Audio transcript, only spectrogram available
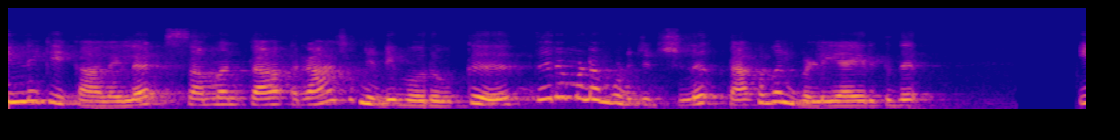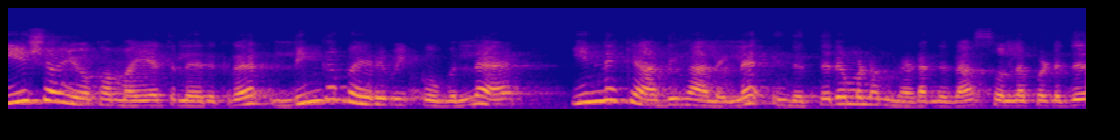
இன்னைக்கு காலையில சமந்தா ராஜ் மோருவுக்கு திருமணம் முடிஞ்சிடுச்சுன்னு தகவல் வெளியாயிருக்குது. ஈஷா யோகா மையத்துல இருக்கிற லிங்க பைரவி கோவில்ல இன்னைக்கு அதிகாலையில இந்த திருமணம் நடந்ததா சொல்லப்படுது.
